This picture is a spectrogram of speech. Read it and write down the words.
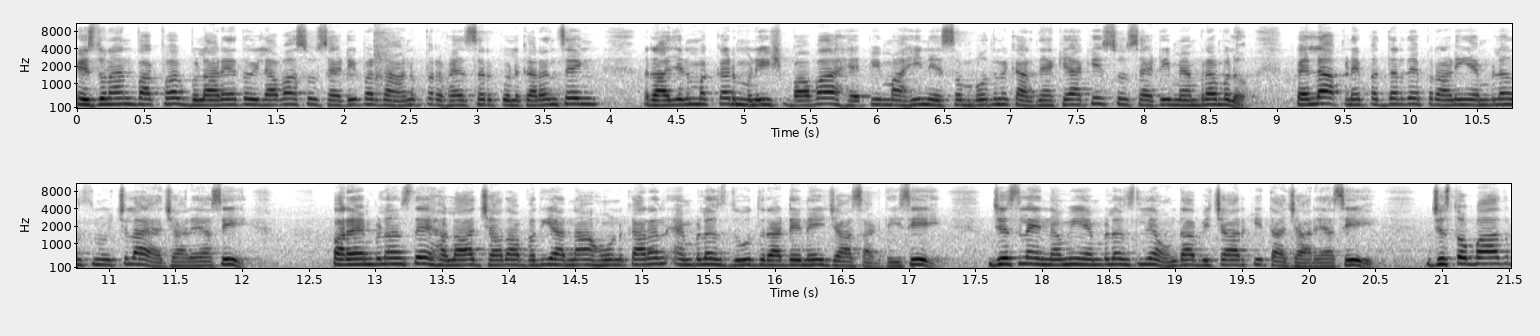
ਇਸ ਦੌਰਾਨ ਵੱਖ-ਵੱਖ ਬੁਲਾਰਿਆਂ ਤੋਂ ਇਲਾਵਾ ਸੁਸਾਇਟੀ ਪ੍ਰਧਾਨ ਪ੍ਰੋਫੈਸਰ ਕੁਲਕਰਨ ਸਿੰਘ, ਰਾਜਨ ਮੱਕੜ, ਮਨੀਸ਼ ਬਾਵਾ, ਹੈਪੀ ਮਾਹੀ ਨੇ ਸੰਬੋਧਨ ਕਰਦਿਆਂ ਕਿਹਾ ਕਿ ਸੁਸਾਇਟੀ ਮੈਂਬਰਾਂ ਵੱਲੋਂ ਪਹਿਲਾਂ ਆਪਣੇ ਪੱਧਰ ਤੇ ਪੁਰਾਣੀ ਐਂਬੂਲੈਂਸ ਨੂੰ ਚਲਾਇਆ ਜਾ ਰਿਹਾ ਸੀ। ਪਰ ਐਂਬੂਲੈਂਸ ਦੇ ਹਾਲਾਤ ਜ਼ਿਆਦਾ ਵਧੀਆ ਨਾ ਹੋਣ ਕਾਰਨ ਐਂਬੂਲੈਂਸ ਦੂਰ ਦਰਾਡੇ ਨਹੀਂ ਜਾ ਸਕਦੀ ਸੀ, ਜਿਸ ਲਈ ਨਵੀਂ ਐਂਬੂਲੈਂਸ ਲਿਆਉਣ ਦਾ ਵਿਚਾਰ ਕੀਤਾ ਜਾ ਰਿਹਾ ਸੀ। ਜਿਸ ਤੋਂ ਬਾਅਦ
